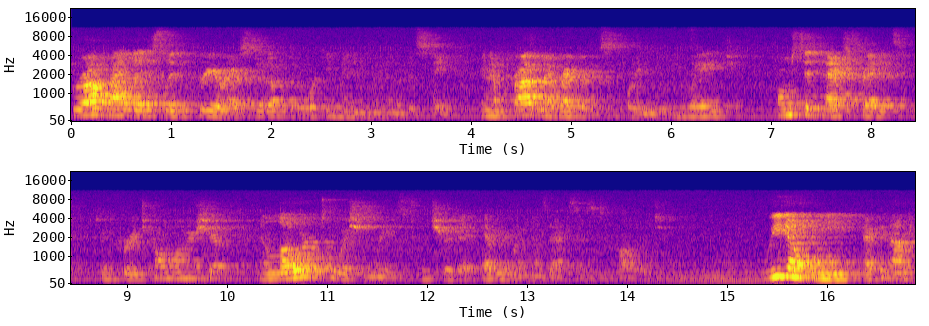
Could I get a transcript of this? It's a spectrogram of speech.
Throughout my legislative career, I've stood up for the working men and women of this state, and I'm proud of my record of supporting living wage, homestead tax credits to encourage home ownership, and lower tuition rates to ensure that everyone has access to college. We don't need economic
